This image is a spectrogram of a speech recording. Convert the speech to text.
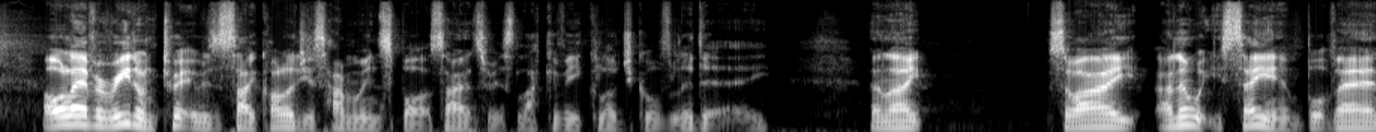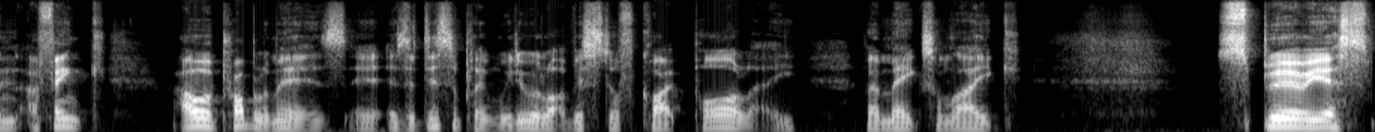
all i ever read on twitter is a psychologist hammering sports science for its lack of ecological validity and like so i i know what you're saying but then i think our problem is, as a discipline, we do a lot of this stuff quite poorly. that makes some like spurious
